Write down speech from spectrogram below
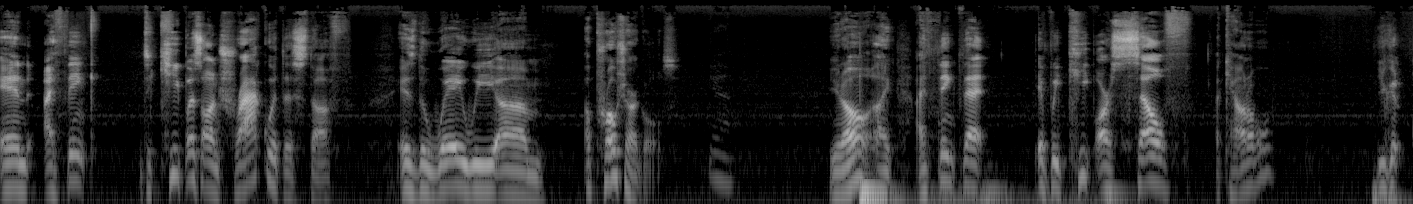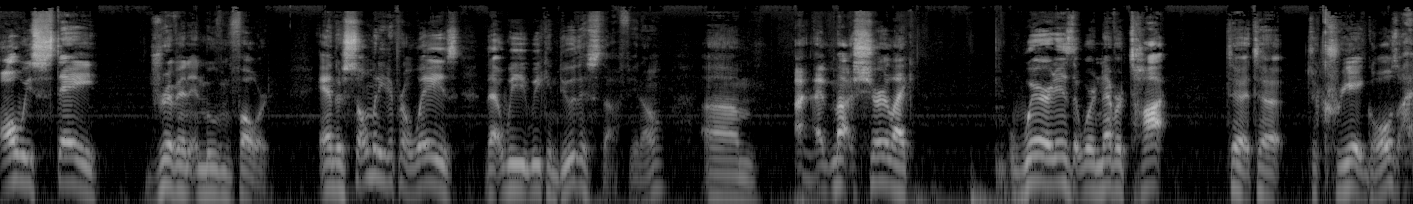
And I think to keep us on track with this stuff is the way we um, approach our goals. yeah, You know, like I think that if we keep ourselves accountable, you can always stay driven and moving forward. And there's so many different ways that we we can do this stuff. You know, um, I, I'm not sure like where it is that we're never taught to to to create goals. I,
